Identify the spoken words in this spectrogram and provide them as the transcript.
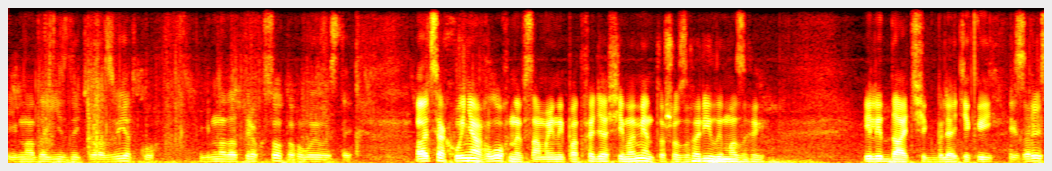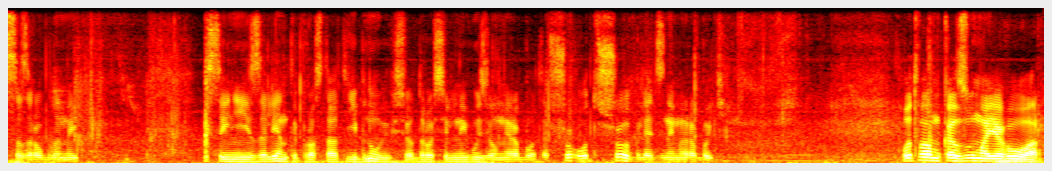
їм треба їздити в розвідку, їм треба 300-го вивезти. А ця хуйня глохне в самий неподходящий момент, то що згоріли мозги. Ілі датчик, блядь, який із риса зроблений. І синій ізоленти просто от'їбнув і все, дросільний вузол не працює. Що, от що, блядь, з ними робити? От вам Казума Ягуар.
